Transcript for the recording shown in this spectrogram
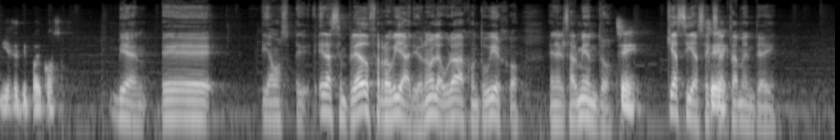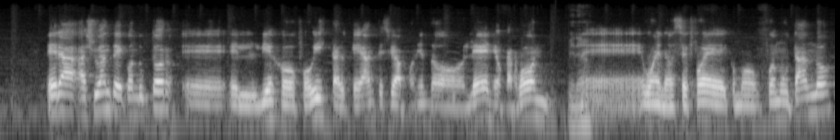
y ese tipo de cosas. Bien, eh, digamos, eh, eras empleado ferroviario, ¿no? Laburabas con tu viejo en el Sarmiento. Sí. ¿Qué hacías Sí. exactamente ahí? Era ayudante de conductor, eh, el viejo foguista, el que antes iba poniendo leño, carbón. Mirá. Eh, bueno, se fue como fue mutando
